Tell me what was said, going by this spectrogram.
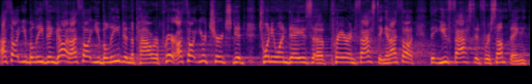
I thought you believed in God. I thought you believed in the power of prayer. I thought your church did 21 days of prayer and fasting, and I thought that you fasted for something.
